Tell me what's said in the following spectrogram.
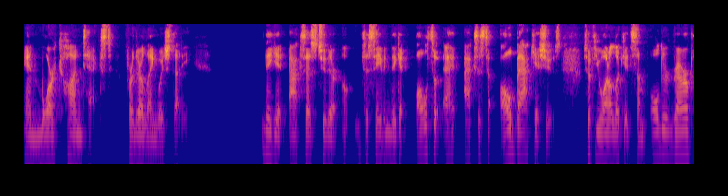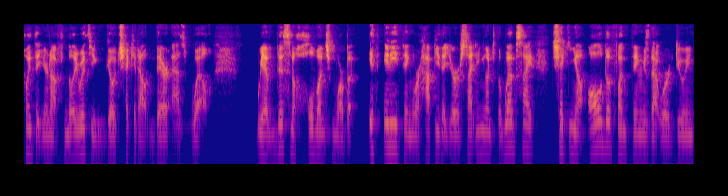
and more context for their language study. They get access to their to saving. They get also access to all back issues. So if you want to look at some older grammar point that you're not familiar with, you can go check it out there as well. We have this and a whole bunch more, but if anything, we're happy that you're signing onto the website, checking out all the fun things that we're doing.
